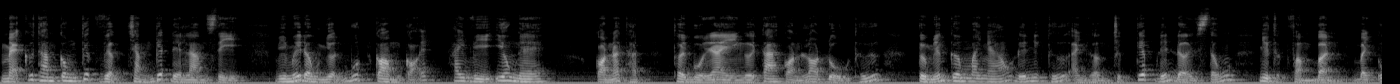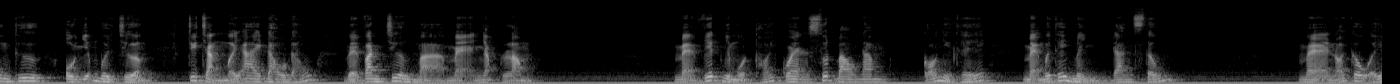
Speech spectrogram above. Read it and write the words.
mẹ cứ tham công tiếc việc chẳng biết để làm gì, vì mấy đồng nhuận bút còm cõi hay vì yêu nghề. Còn nói thật, thời buổi này người ta còn lo đủ thứ, từ miếng cơm manh áo đến những thứ ảnh hưởng trực tiếp đến đời sống như thực phẩm bẩn, bệnh ung thư, ô nhiễm môi trường, chứ chẳng mấy ai đau đáu về văn chương mà mẹ nhọc lòng. Mẹ viết như một thói quen suốt bao năm, có như thế mẹ mới thấy mình đang sống. Mẹ nói câu ấy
